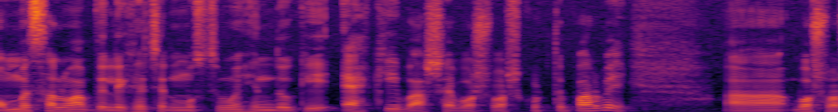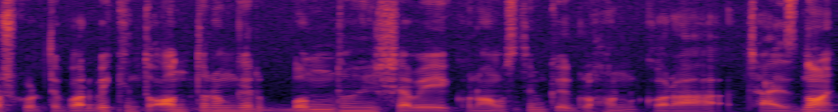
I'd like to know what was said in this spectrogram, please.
ওম্মে সালমা আপনি লিখেছেন, মুসলিম ও হিন্দু কি একই বাসায় বসবাস করতে পারবে? বসবাস করতে পারবে, কিন্তু অন্তরঙ্গের বন্ধু হিসাবে কোনো মুসলিমকে গ্রহণ করা জায়জ নয়।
